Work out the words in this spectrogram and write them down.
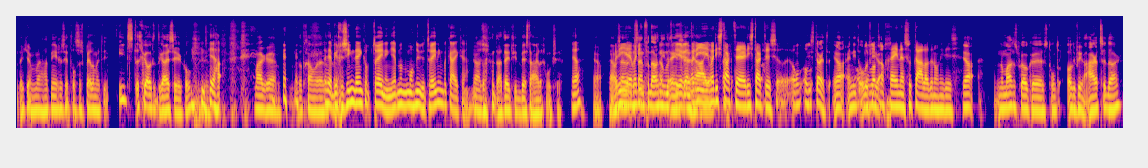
dat je hem eh, had neergezet als een speler met een iets te grote draaicirkel. ja. maar eh, dat gaan we... Dat heb je gezien, denk ik, op training. Je hebt- mocht nu de training bekijken. Ja, Dus- daar, deed hij het best aardig, moet ik zeggen. ja? Ja, ja die, we zijn, eh, we maar zijn die- het vandaag niet met eens. keren maar, maar die start, eh, die start dus. Om, om, Die start, ja. En niet omdat Olivier er nog geen uh, Soutalo er nog niet is. Ja, normaal gesproken stond Olivier Aartsen daar.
